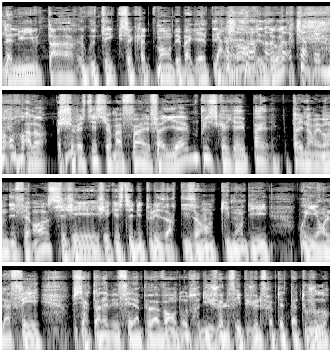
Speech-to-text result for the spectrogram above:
la nuit ou tard, goûter secrètement des baguettes les uns les autres. Carrément. Alors, je suis resté sur ma faim FIM, puisqu'il n'y avait pas, pas énormément de différence. J'ai, j'ai questionné tous les artisans qui m'ont dit, oui, on l'a fait. Certains l'avaient fait un peu avant, d'autres disent, je le fais, puis je le ferai peut-être pas toujours.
